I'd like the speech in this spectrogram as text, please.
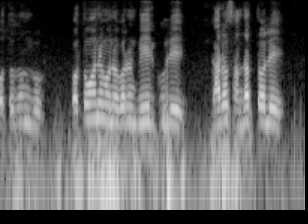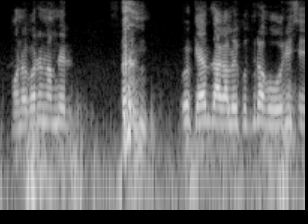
কতজন লোক কত মানে মনে করেন বের কুলে, কারও সান্দার তলে, মনে করেন আপনার ওই ক্যাব জাগা লই কুদুরা হয়েছে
